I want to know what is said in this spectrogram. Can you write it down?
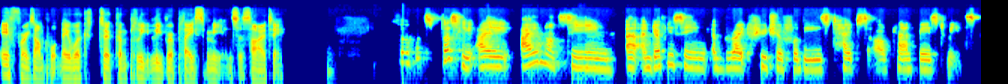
if, for example, they were to completely replace meat in society? So firstly, I I'm not seeing. Uh, I'm definitely seeing a bright future for these types of plant-based meats,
